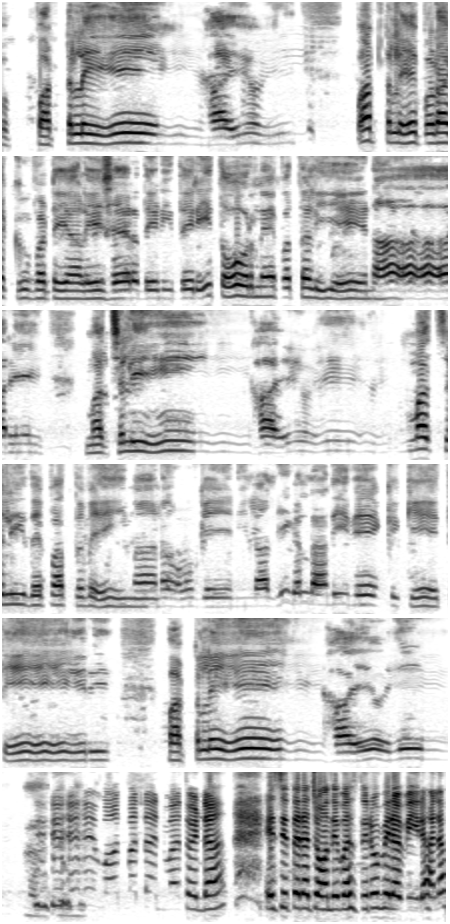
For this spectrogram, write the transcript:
ਉਹ ਪੱਟ ਲੇ ਹਾਏ ਓਏ। ਪੱਟ ਲੈ ਪੜਾਕੂ ਪਟਿਆਲੇ ਸ਼ਹਿਰ ਦੇਣੀ ਤੇਰੀ ਤੋਰ ਨੇ ਪਤਲੀਏ ਨਾਰੇ। ਮਛਲੀ ਹਾਏ ਓਏ। ਮਛਲੀ ਦੇ ਪੱਤ ਬੇਈਮਾਨ ਹੋ ਗਏ ਨੀ। ਲਾਲੀ ਗੱਲਾਂ ਦੀ ਵੇਖ ਕੇ ਤੇਰੀ ਪੱਟ ਲੈ। ਹਾਏ ਓਏ। ਬਹੁਤ ਬਹੁਤ ਧੰਨਵਾਦ ਤੁਹਾਡਾ। ਇਸੇ ਤਰ੍ਹਾਂ ਚਾਹੁੰਦੇ ਬਸਦੇ ਰਹੋ ਮੇਰਾ ਵੀਰ ਹਨਾ?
